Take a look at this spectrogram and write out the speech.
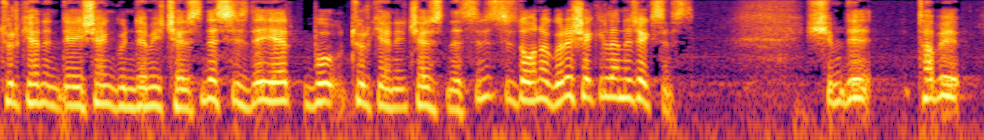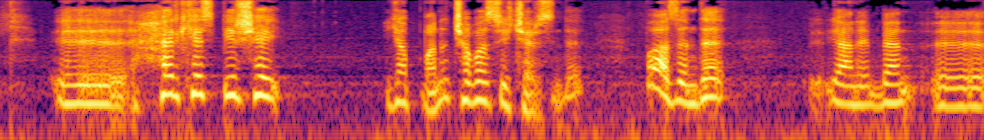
Türkiye'nin değişen gündemi içerisinde siz de yer bu Türkiye'nin içerisindesiniz. Siz de ona göre şekilleneceksiniz. Şimdi tabii e, herkes bir şey yapmanın çabası içerisinde. Bazen de yani ben e,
